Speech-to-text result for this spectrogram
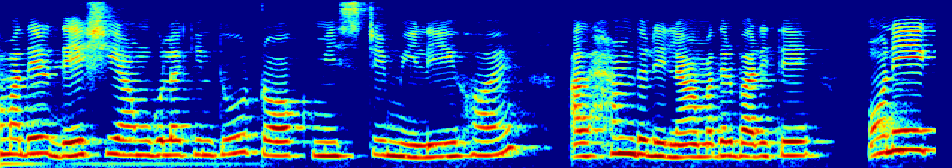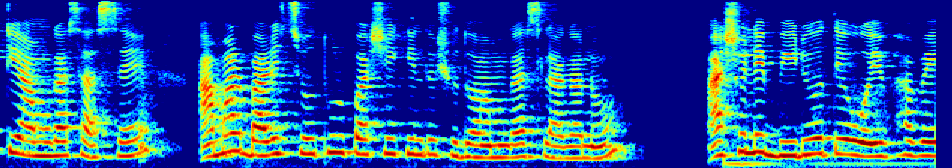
আমাদের দেশি আমগুলা কিন্তু টক, মিষ্টি মিলিয়ে হয়। আলহামদুলিল্লাহ, আমাদের বাড়িতে অনেকটি আম গাছ আছে। আমার বাড়ির চতুর্পাশে কিন্তু শুধু আম গাছ লাগানো। আসলে ভিডিওতে ওইভাবে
